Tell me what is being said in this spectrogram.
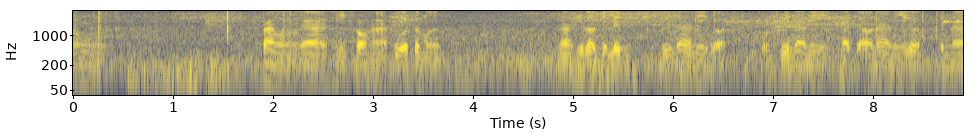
ต้องตั้งหน้านี้เข้าหาตัวเสมอ หน้าที่เราจะเล่นหรือหน้านี้ก็ ก็คือหน้านี้ ถ้าจะเอาหน้านี้ก็เป็นหน้า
